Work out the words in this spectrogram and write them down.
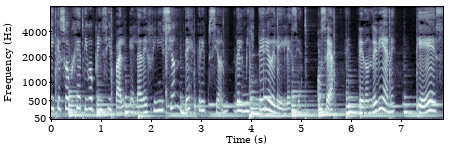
y que su objetivo principal es la definición, descripción del misterio de la Iglesia, o sea, de dónde viene, qué es,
